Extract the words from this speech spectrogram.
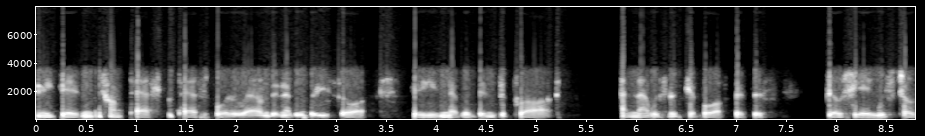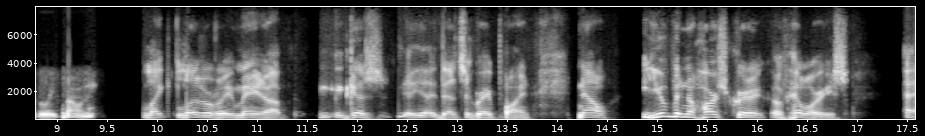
And he did. And Trump passed the passport around, and everybody saw that he'd never been to Prague. And that was the tip off that this dossier was totally phony. Like literally made up, because that's a great point. Now, you've been a harsh critic of Hillary's uh,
